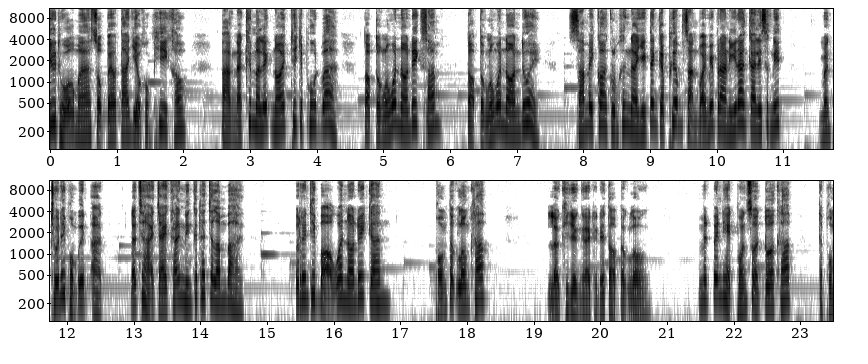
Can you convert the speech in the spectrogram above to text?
ยืดหัวออกมาสบแววตาเหี่ยวของพี่เขาปากหนักขึ้นมาเล็กน้อยที่จะพูดว่า ตอบตกลงว่านอนด้วยซ้ำตอบตกลงว่านอนด้วย ซ้ำไอ้ก้อนกลุ่มข้างในยังเต้นกระเพื่อมสั่นไหวไม่ปราณีร่างกายเลยสักนิด มันชวนให้ผมอึดอัด และจะหายใจครั้งหนึ่งก็แทบจะลำบาก เรื่องที่บอกว่านอนด้วยกัน ผมตกลงครับ แล้วคิดยังไงถึงได้ตอบตกลง มันเป็นเหตุผลส่วนตัวครับ แต่ผม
